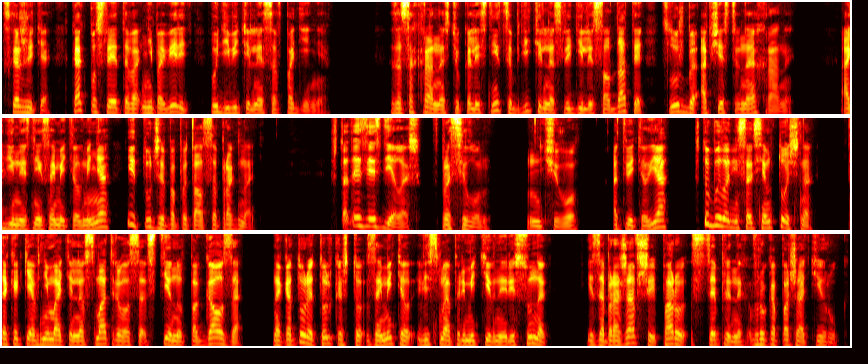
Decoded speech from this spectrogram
Скажите, как после этого не поверить в удивительные совпадения? За сохранностью колесницы бдительно следили солдаты службы общественной охраны. Один из них заметил меня и тут же попытался прогнать. «Что ты здесь делаешь?» – спросил он. «Ничего», – ответил я, что было не совсем точно, так как я внимательно всматривался в стену Пагауза, на которой только что заметил весьма примитивный рисунок, изображавший пару сцепленных в рукопожатии рук.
